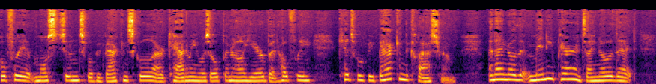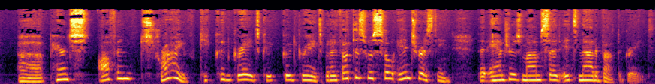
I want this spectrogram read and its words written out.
Hopefully, most students will be back in school. Our academy was open all year, but hopefully, kids will be back in the classroom. And I know that many parents, I know that uh, parents often strive, get good grades, get good grades. But I thought this was so interesting that Andrew's mom said it's not about the grades,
